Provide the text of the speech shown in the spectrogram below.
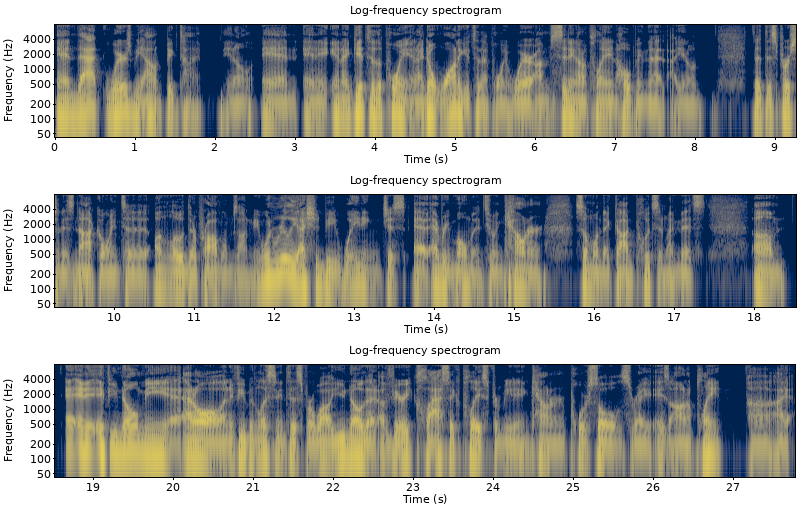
and that wears me out big time you know and and it, and I get to the point and I don't want to get to that point where I'm sitting on a plane hoping that I, you know that this person is not going to unload their problems on me when really I should be waiting just at every moment to encounter someone that God puts in my midst. Um, and if you know me at all, and if you've been listening to this for a while, you know that a very classic place for me to encounter poor souls, right, is on a plane. Uh, I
